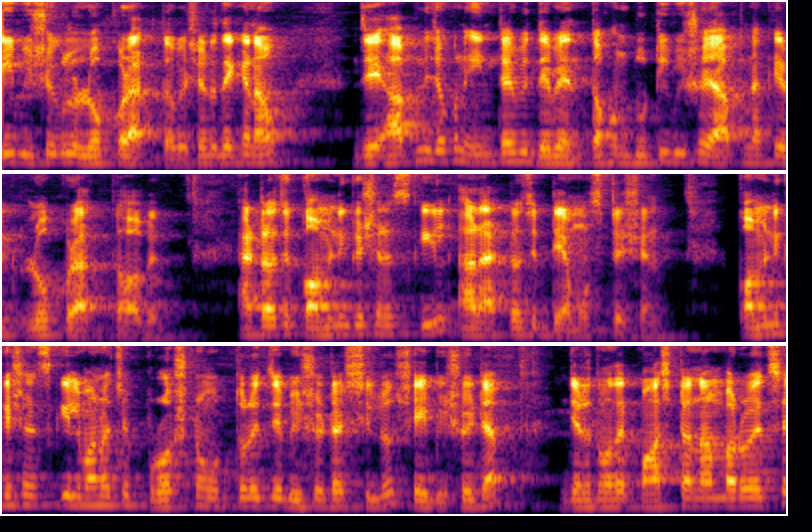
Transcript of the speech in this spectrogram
এই বিষয়গুলো লক্ষ্য রাখতে হবে। সেটা দেখে নাও যে, আপনি যখন ইন্টারভিউ দেবেন, তখন দুটি বিষয় আপনাকে লক্ষ্য রাখতে হবে। একটা হচ্ছে কমিউনিকেশন স্কিল আর একটা হচ্ছে ডেমনস্ট্রেশন কমিউনিকেশন স্কিল মানে হচ্ছে প্রশ্ন উত্তরের যে বিষয়টা ছিল সেই বিষয়টা, যেটা তোমাদের পাঁচটা নাম্বার রয়েছে,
